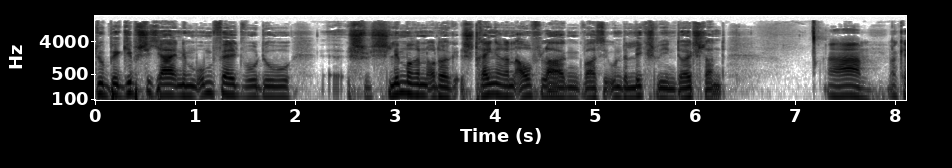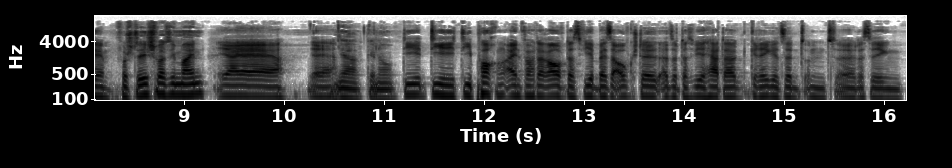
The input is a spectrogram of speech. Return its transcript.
du begibst dich ja in einem Umfeld, wo du äh, sch schlimmeren oder strengeren Auflagen quasi unterliegst wie in Deutschland. Ah, okay. Verstehst du, was ich meine? Ja, ja, ja, ja, ja, ja. Ja, genau. Die, die, die pochen einfach darauf, dass wir besser aufgestellt, also dass wir härter geregelt sind und äh, deswegen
